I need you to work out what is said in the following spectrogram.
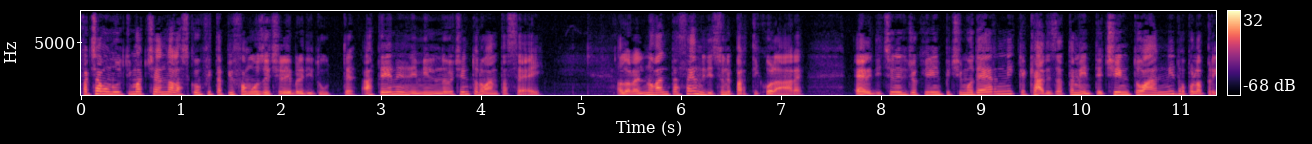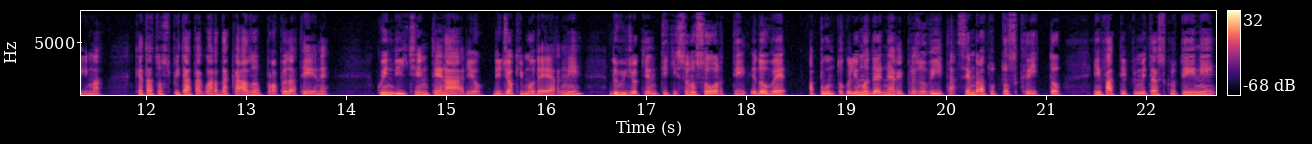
Facciamo un ultimo accenno alla sconfitta più famosa e celebre di tutte, Atene nel 1996. Allora, il 96 è un'edizione particolare. È l'edizione dei Giochi Olimpici moderni che cade esattamente 100 anni dopo la prima, che è stata ospitata guarda caso proprio da Atene. Quindi il centenario dei giochi moderni, dove i giochi antichi sono sorti e dove appunto quelli moderni hanno ripreso vita. Sembra tutto scritto. Infatti i primi tre scrutini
